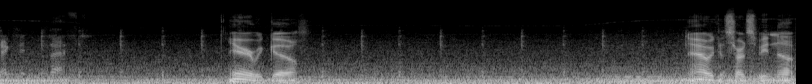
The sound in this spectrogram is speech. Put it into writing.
Exit left. Here we go. Now we can start speeding up.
